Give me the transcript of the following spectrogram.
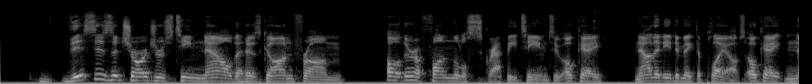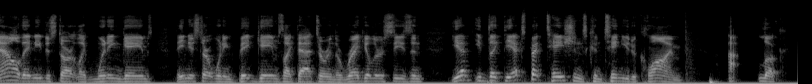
this is a Chargers team now that has gone from oh they're a fun little scrappy team to okay now they need to make the playoffs. Okay, now they need to start like winning games. They need to start winning big games like that during the regular season. You have like the expectations continue to climb. I, look,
